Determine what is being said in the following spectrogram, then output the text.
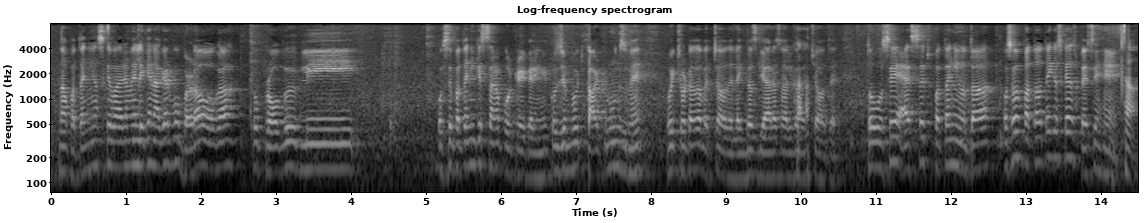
इतना पता नहीं है उसके बारे में लेकिन अगर वो बड़ा होगा तो प्रॉबेबली उसे पता नहीं किस तरह पोर्ट्रे करेंगे। कुछ जब वो कार्टून्स में वो एक छोटा सा बच्चा होता है लाइक दस ग्यारह साल का हाँ। बच्चा होता है तो उसे एज सच पता नहीं होता। उसे पता होता है कि उसके पास पैसे हैं। हाँ।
